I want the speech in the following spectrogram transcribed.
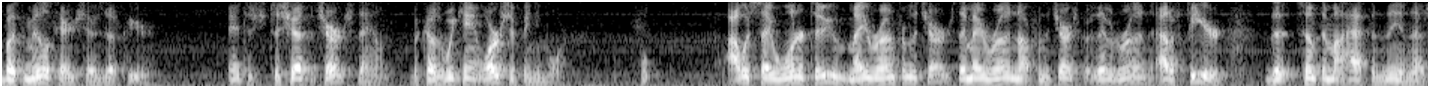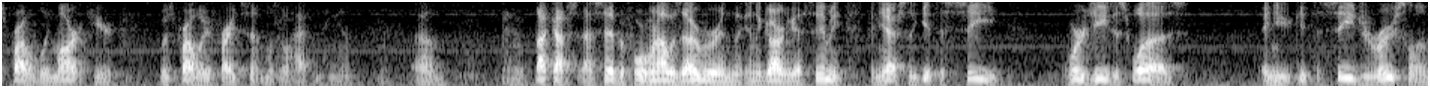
but the military shows up here, and to, to shut the church down because we can't worship anymore. I would say one or two may run from the church. They may run not from the church, but they would run out of fear that something might happen to them. That was probably Mark here was probably afraid something was going to happen to him. Um, like I've, I've said before, when I was over in the in the Garden of Gethsemane, and you actually get to see where Jesus was, and you get to see Jerusalem,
